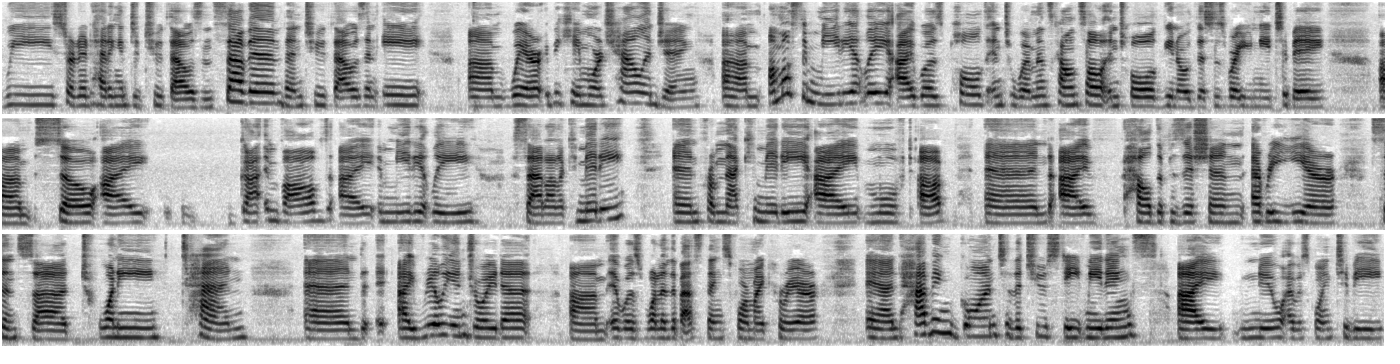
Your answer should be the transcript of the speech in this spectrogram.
we started heading into 2007 then 2008 um, where it became more challenging. Um, almost immediately, I was pulled into Women's Council and told, you know, this is where you need to be. Um, so I got involved, I immediately sat on a committee. And from that committee, I moved up and I've held the position every year since uh, 2010. And I really enjoyed it. Um, it was one of the best things for my career. And having gone to the two state meetings, I knew I was going to be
